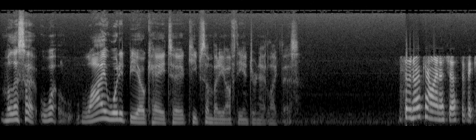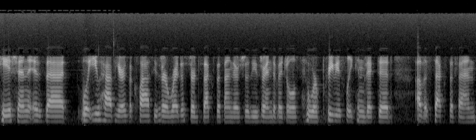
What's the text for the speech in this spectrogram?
Melissa, wh- why would it be okay to keep somebody off the internet like this? So, North Carolina's justification is that what you have here is a class. These are registered sex offenders. So, these are individuals who were previously convicted of a sex offense.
